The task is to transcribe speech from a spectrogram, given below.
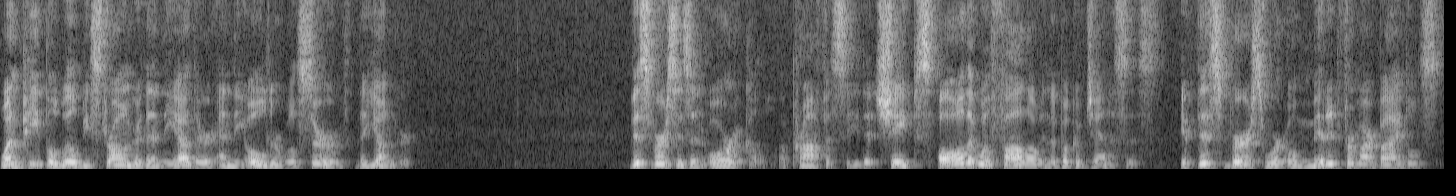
One people will be stronger than the other, and the older will serve the younger. This verse is an oracle, a prophecy that shapes all that will follow in the book of Genesis. If this verse were omitted from our Bibles,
